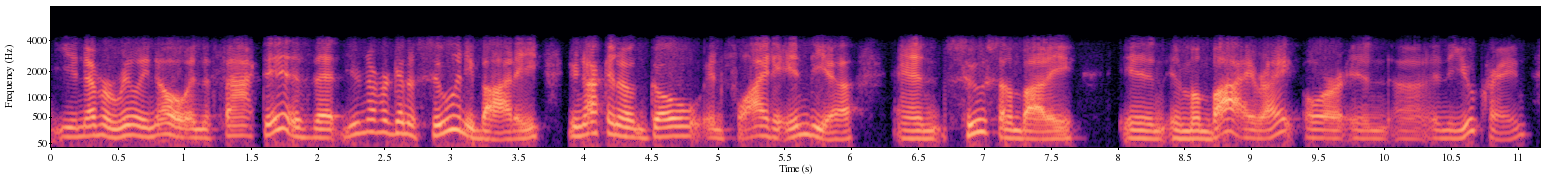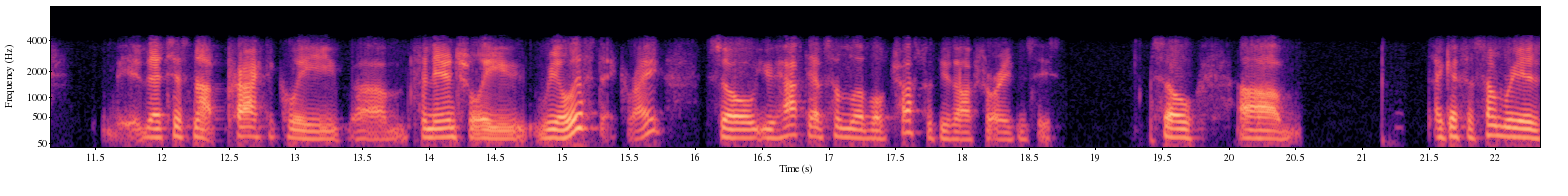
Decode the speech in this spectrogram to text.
you never really know. And the fact is that you're never going to sue anybody. You're not going to go and fly to India and sue somebody in, in Mumbai, right, or in uh, in the Ukraine. That's just not practically um, financially realistic, right? So you have to have some level of trust with these offshore agencies. So um, I guess the summary is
